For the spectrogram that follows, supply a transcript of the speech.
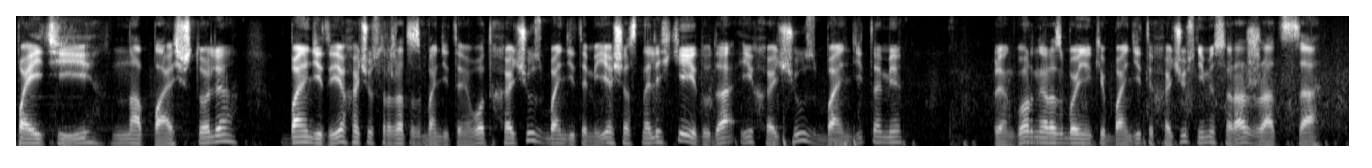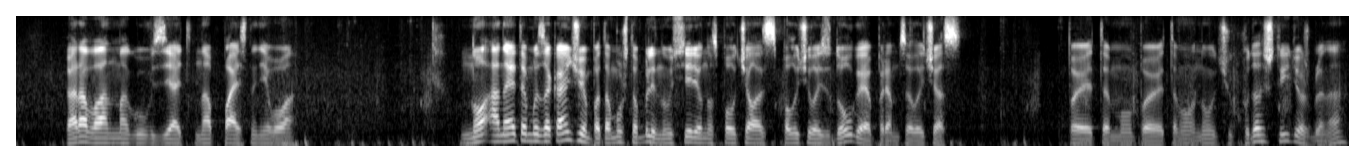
пойти, напасть, что ли. Бандиты, я хочу сражаться с бандитами. Вот хочу с бандитами. Я сейчас налегке иду, да? И хочу с бандитами. Блин, горные разбойники, бандиты. Хочу с ними сражаться. Караван могу взять, напасть на него. Ну, а на этом мы заканчиваем, потому что, блин, ну серия у нас получалась, получилась долгая, прям целый час. Поэтому, поэтому, ну, чё, куда же ты идешь, блин, а?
